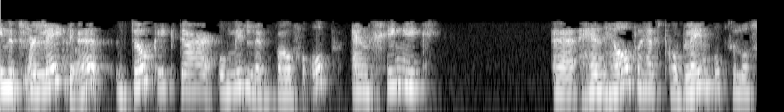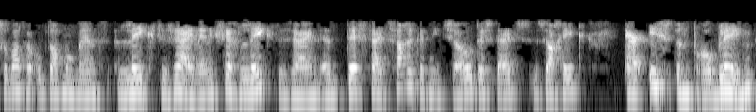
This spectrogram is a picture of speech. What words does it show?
In het verleden dook ik daar onmiddellijk bovenop en ging ik uh, hen helpen het probleem op te lossen wat er op dat moment leek te zijn. En ik zeg leek te zijn. Destijds zag ik het niet zo. Destijds zag ik, er is een probleem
